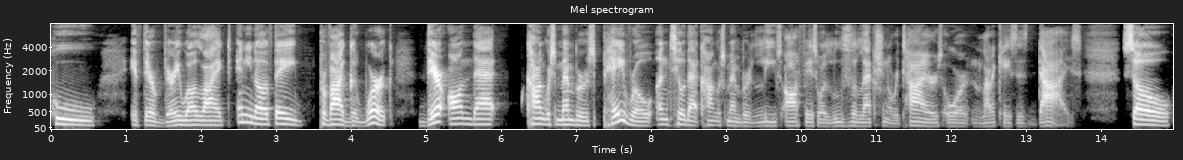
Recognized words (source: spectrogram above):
who, if they're very well liked and you know if they provide good work, they're on that Congress member's payroll until that Congress member leaves office or loses election or retires or in a lot of cases dies. So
